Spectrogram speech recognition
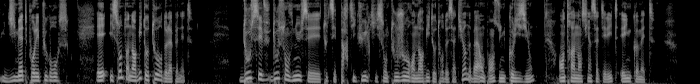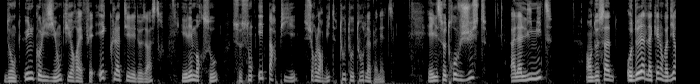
10 mètres pour les plus grosses et ils sont en orbite autour de la planète. D'où sont venues toutes ces particules qui sont toujours en orbite autour de Saturne? Ben, On pense d'une collision entre un ancien satellite et une comète. Donc une collision qui aurait fait éclater les deux astres et les morceaux se sont éparpillés sur l'orbite tout autour de la planète. Et ils se trouvent juste à la limite au-delà de laquelle on va dire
